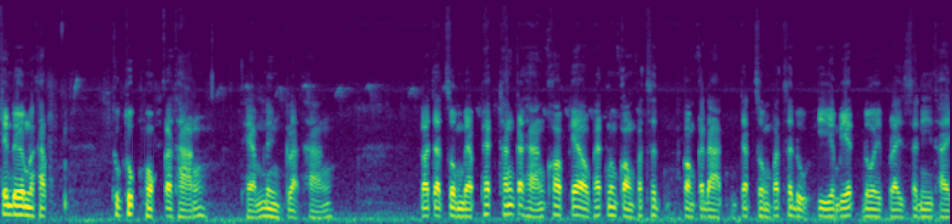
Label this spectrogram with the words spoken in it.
เช่นเดิมนะครับ ทุกๆ 6 กระถาง แถม 1 กระถาง เราจัดส่งแบบแพ็คทั้งกระถางครอบแก้ว แพ็คลงกล่องพัสดุกล่องกระดาษ จัดส่งพัสดุ EMS โดยไปรษณีย์ไทย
